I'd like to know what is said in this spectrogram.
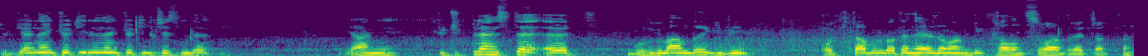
Türkiye'nin en kötü ilinin en kötü ilçesinde. Yani Küçük Prens'te evet vurgulandığı gibi o kitabın zaten her zaman bir kalıntısı vardır etrafta.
